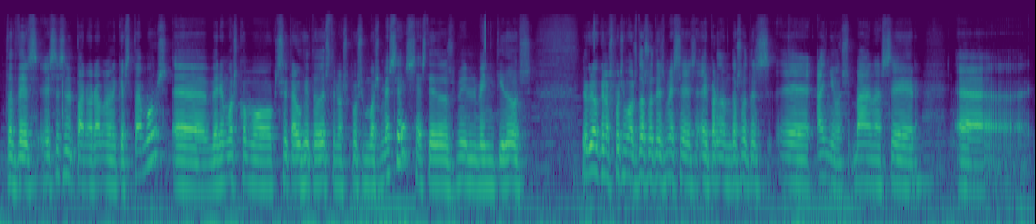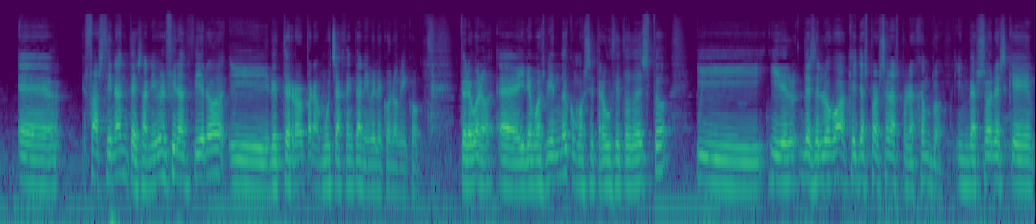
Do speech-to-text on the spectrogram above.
Entonces, ese es el panorama en el que estamos. Eh, veremos cómo se traduce todo esto en los próximos meses. Este 2022, yo creo que los próximos dos o tres meses, eh, perdón, dos o tres años van a ser fascinantes a nivel financiero y de terror para mucha gente a nivel económico. Pero bueno, eh, iremos viendo cómo se traduce todo esto y, desde luego aquellas personas, por ejemplo, inversores que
